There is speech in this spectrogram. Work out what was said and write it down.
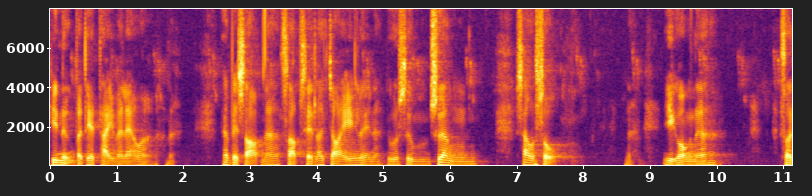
ที่หนึ่งประเทศไทยมาแล้วอะนะ ท่านไปสอบนะ สอบเสร็จแล้วจ้อยเลยนะ ดูซึมเสื่องเศร้าโศกนะอีกองนะ สด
